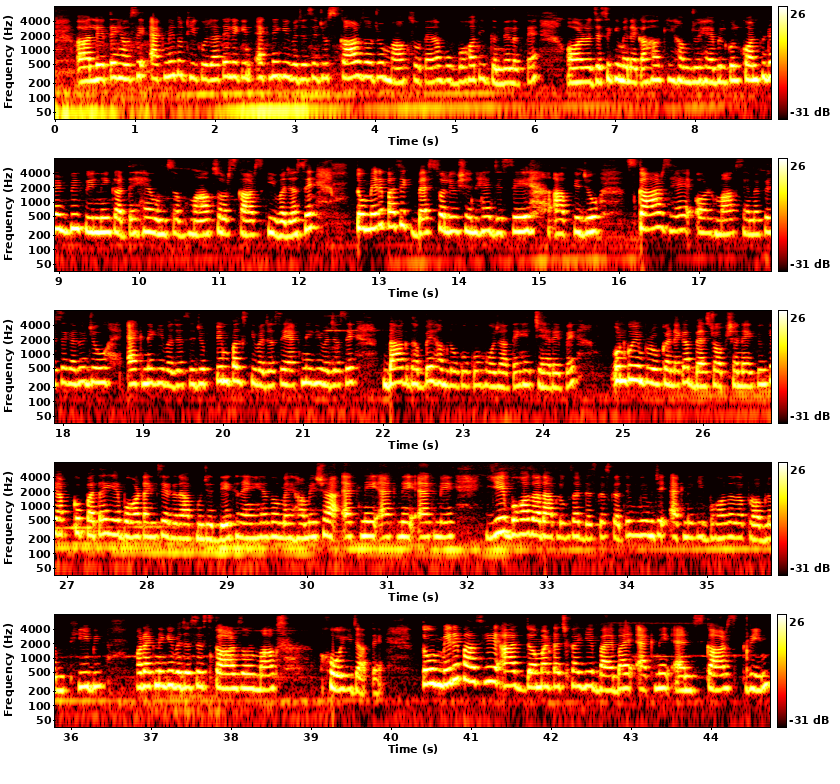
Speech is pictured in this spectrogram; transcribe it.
लेते हैं, उसे एक्ने तो ठीक हो जाते हैं, लेकिन एक्ने की वजह से जो स्कार्स और जो मार्क्स होता है ना, वो बहुत ही गंदे लगते हैं। और जैसे कि मैंने कहा कि हम जो है बिल्कुल कॉन्फिडेंट भी फील नहीं करते हैं उन सब मार्क्स और स्कार्स की वजह से। तो मेरे पास एक बेस्ट सॉल्यूशन है, जिससे आपके जो स्कार्स है और मार्क्स है, मैं फिर से कह रही हूँ, जो एक्ने की वजह से, जो पिंपल्स की वजह से एक्ने की वजह से दाग धब्बे हम लोगों को हो जाते हैं चेहरे पे। उनको इम्प्रूव करने का बेस्ट ऑप्शन है, क्योंकि आपको पता ही है, बहुत टाइम से अगर आप मुझे देख रहे हैं तो मैं हमेशा एक्ने एक्ने एक्ने ये बहुत ज़्यादा आप लोगों के साथ डिस्कस करती हूँ, क्योंकि मुझे एक्ने की बहुत ज़्यादा प्रॉब्लम थी भी, और एक्ने की वजह से स्कार्स और मार्क्स हो ही जाते हैं। तो मेरे पास है आज डर्मा टच का ये bye bye acne and scars cream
